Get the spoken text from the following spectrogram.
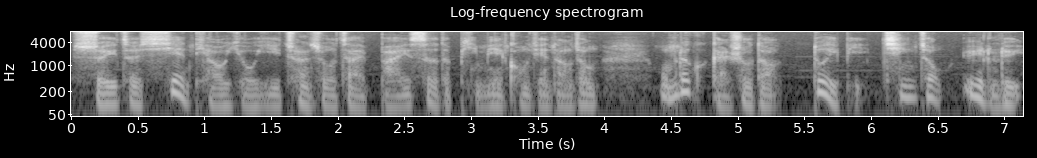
随着线条游移穿梭在白色的平面空间当中，我们能够感受到对比、轻重、韵律。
